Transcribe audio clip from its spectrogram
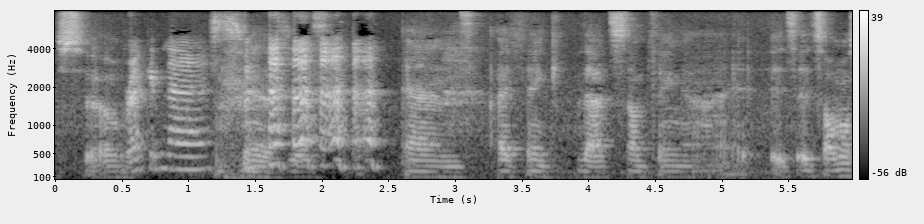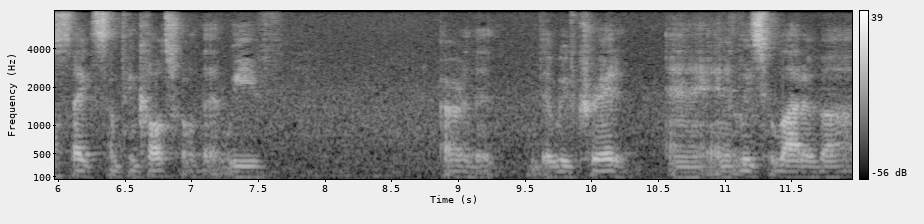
So Recognize. Yes, yes. and I think that's something. Uh, it's it's almost like something cultural that we've, or that that we've created, and and it leads to a lot of, uh,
